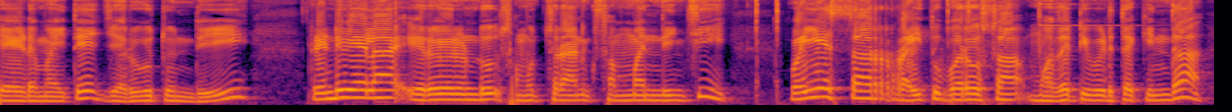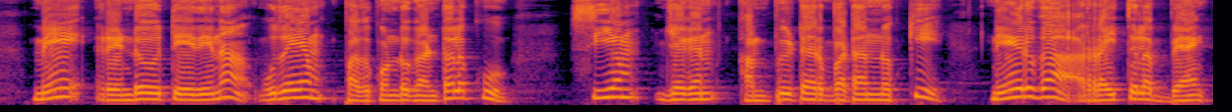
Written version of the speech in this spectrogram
చేయడం అయితే జరుగుతుంది. రెండు వేల ఇరవై రెండు సంవత్సరానికి సంబంధించి వైఎస్ఆర్ రైతు భరోసా మొదటి విడత కింద మే రెండవ తేదీన ఉదయం పదకొండు గంటలకు సీఎం జగన్ కంప్యూటర్ బటన్ నొక్కి నేరుగా రైతుల బ్యాంక్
